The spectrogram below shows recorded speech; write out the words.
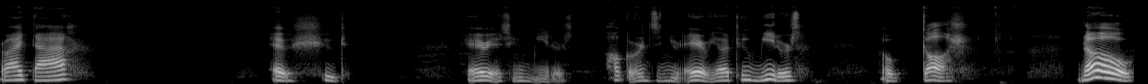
Right there. Oh, shoot. Area 2 meters. Hogwarts in your area, 2 meters. Oh, gosh. No!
